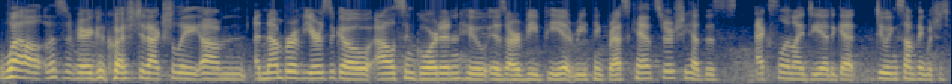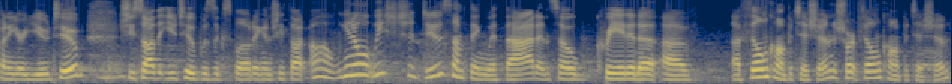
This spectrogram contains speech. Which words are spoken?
Well, that's a very good question, actually. Um, a number of years ago, Allison Gordon, who is our VP at Rethink Breast Cancer, she had this excellent idea to get doing something which is funny, your YouTube. She saw that YouTube was exploding and she thought, oh, you know what, we should do something with that. And so created a, a a film competition, a short film competition.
